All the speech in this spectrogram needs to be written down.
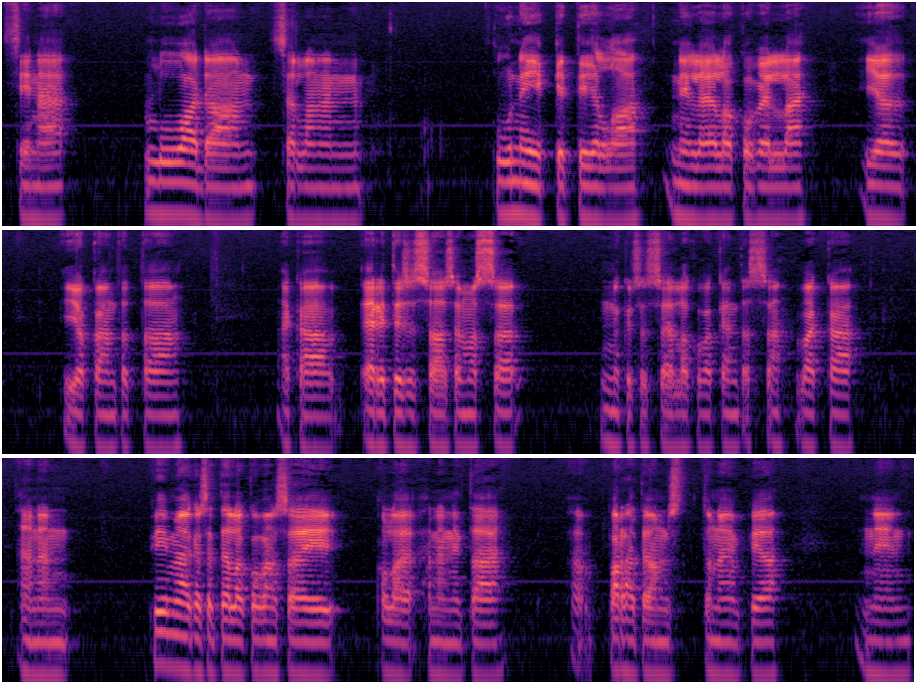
siinä luodaan sellainen uniikki tila niille elokuville, ja, joka on tota, aika erityisessä asemassa nykyisessä elokuvakentässä, vaikka hänen viimeaikaiset elokuvansa ei ole hänen niitä parhaiten onnistuneimpia, niin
